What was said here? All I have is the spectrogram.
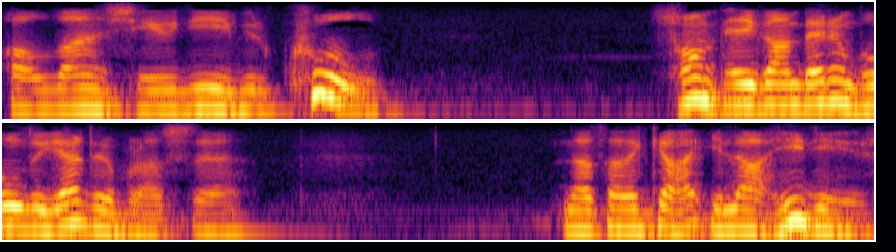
Allah'ın sevdiği bir kul, son peygamberin bulunduğu yerdir burası. Nazargah ilahidir.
